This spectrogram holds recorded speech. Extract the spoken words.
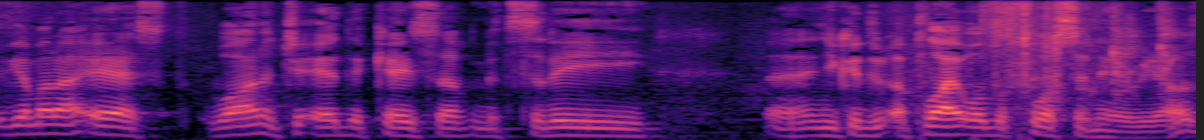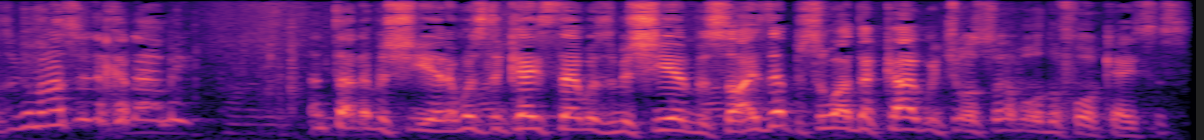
The Gemara asked, why don't you add the case of Mitzri, uh, and you could apply all the four scenarios. The Gemara said, "Nechanami." And Tana Mashiach. And what's the case that was Mashiach besides that? Psuad Dakai, which also have all the four cases.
